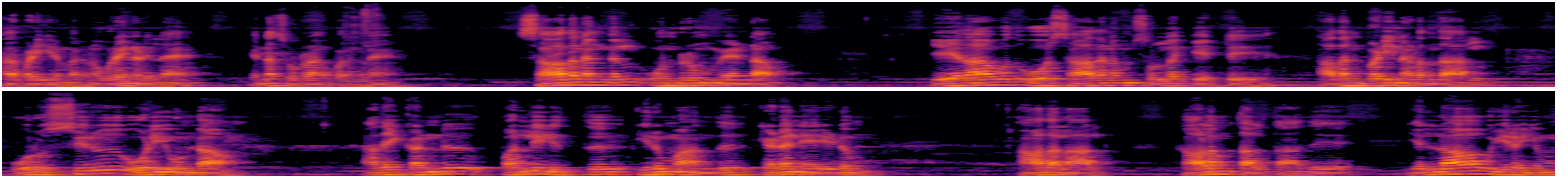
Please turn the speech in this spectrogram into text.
அதை படிக்கிற மாதிரி உரைநடையில் என்ன சொல்கிறாங்க பாருங்களேன். சாதனங்கள் ஒன்றும் வேண்டாம். ஏதாவது ஓர் சாதனம் சொல்ல கேட்டு அதன்படி நடந்தால் ஒரு சிறு ஒளி உண்டாம். அதை கண்டு பல்லிழித்து இருமாந்து கெட நேரிடும் ஆதலால் காலம் தாழ்த்தாது. எல்லா உயிரையும்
